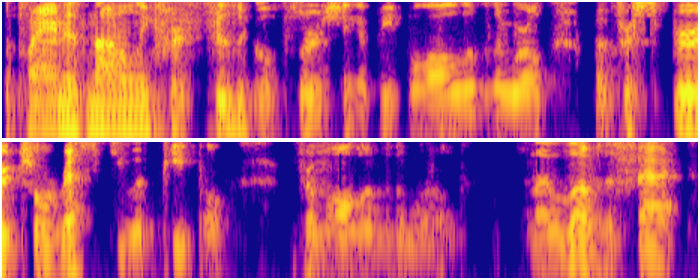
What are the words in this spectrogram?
The plan is not only for physical flourishing of people all over the world, but for spiritual rescue of people from all over the world. And I love the fact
